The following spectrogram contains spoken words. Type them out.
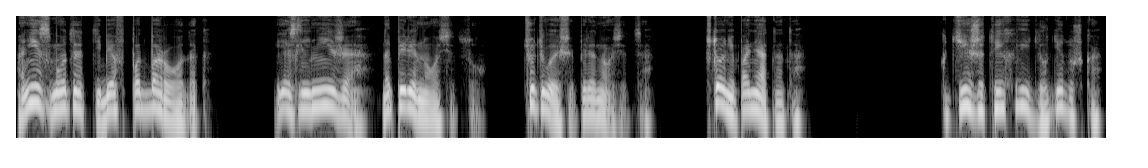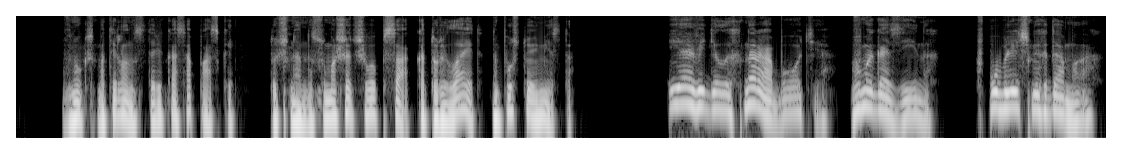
они смотрят тебе в подбородок. Если ниже — на переносицу. Чуть выше переносица. Что непонятно-то? Где же ты их видел, дедушка? Внук смотрел на старика с опаской, точно на сумасшедшего пса, который лает на пустое место. Я видел их на работе, в магазинах, в публичных домах.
